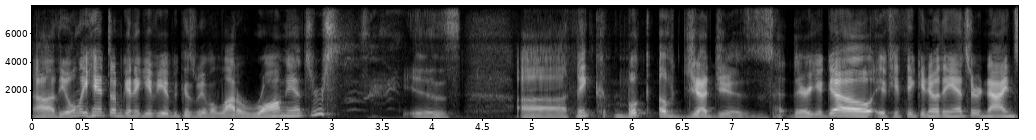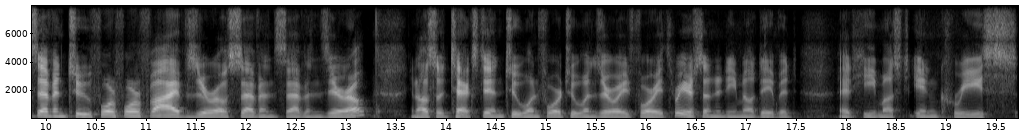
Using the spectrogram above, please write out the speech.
Uh, the only hint I'm going to give you, because we have a lot of wrong answers, is uh, think Book of Judges. There you go. If you think you know the answer, 972 445 0770. You can also text in 214 210 8483 or send an email, David at he must increase.org.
